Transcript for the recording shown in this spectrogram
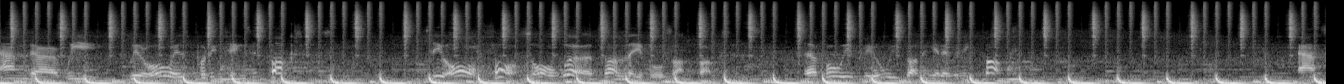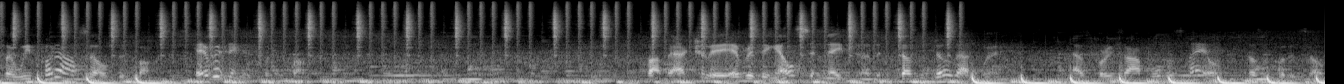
And uh, we, we're always putting things in boxes. See, all thoughts, all words are labels on boxes. Therefore, we feel we've got to get everything boxed. And so we put ourselves in boxes. Everything is put in boxes. But actually, everything else in nature doesn't go that way. As for example, the snail doesn't put itself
